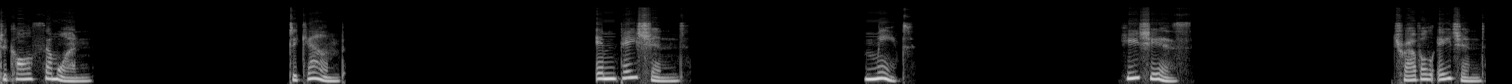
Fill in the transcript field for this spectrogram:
To call someone. To camp. Impatient. Meet. He she is travel agent.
